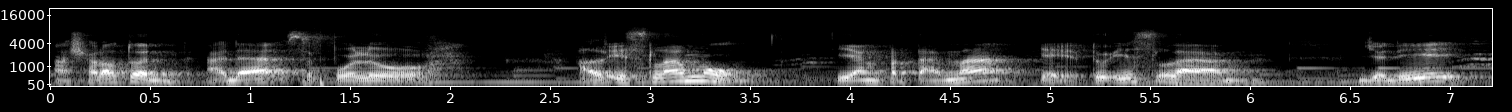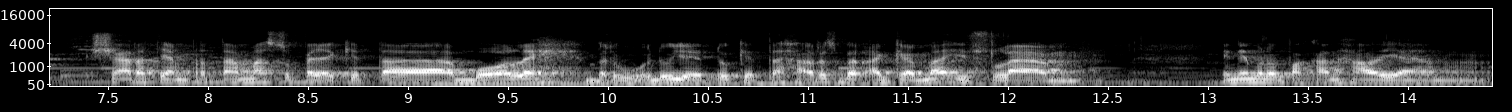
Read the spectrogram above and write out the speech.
asyaratun ada 10 al-islamu yang pertama yaitu Islam. Jadi syarat yang pertama supaya kita boleh berwudhu yaitu kita harus beragama Islam. Ini merupakan hal yang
